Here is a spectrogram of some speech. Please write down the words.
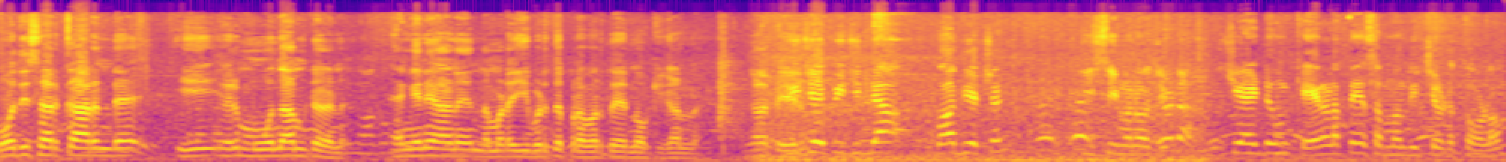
മോദി സർക്കാരിന്റെ ഈ ഒരു മൂന്നാം ടേൺ എങ്ങനെയാണ് നമ്മുടെ ഇവിടുത്തെ പ്രവർത്തകർ നോക്കിക്കാണുന്നത്? ബി ജെ പി ജില്ലാ ഉപാധ്യക്ഷൻ പി സി മനോജ്. തീർച്ചയായിട്ടും കേരളത്തെ സംബന്ധിച്ചിടത്തോളം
